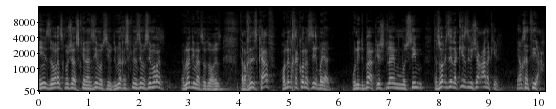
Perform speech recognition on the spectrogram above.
אם זה אורז כמו שהאשכנזים עושים, אתם יודעים איך האשכנזים עושים אורז? הם לא יודעים לעשות אורז. אתה מכניס כף, עולה לך כל הסיר ביד. הוא נדבק, יש להם, הם עושים, אתה זורק את זה לקיר, זה נשאר על הקיר. נהיה לך טיח.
